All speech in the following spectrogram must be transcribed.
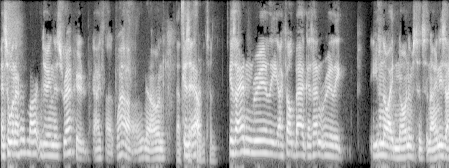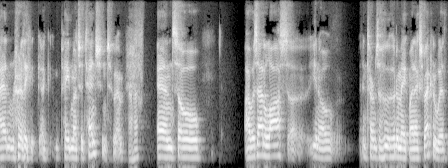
and so when I heard Martin doing this record, I thought, wow, you know, and that's 'cause it- and, because I hadn't really, I felt bad because I hadn't really, even though I'd known him since the '90s, I hadn't really paid much attention to him, Uh-huh. and so I was at a loss, uh, you know, in terms of who, who to make my next record with,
